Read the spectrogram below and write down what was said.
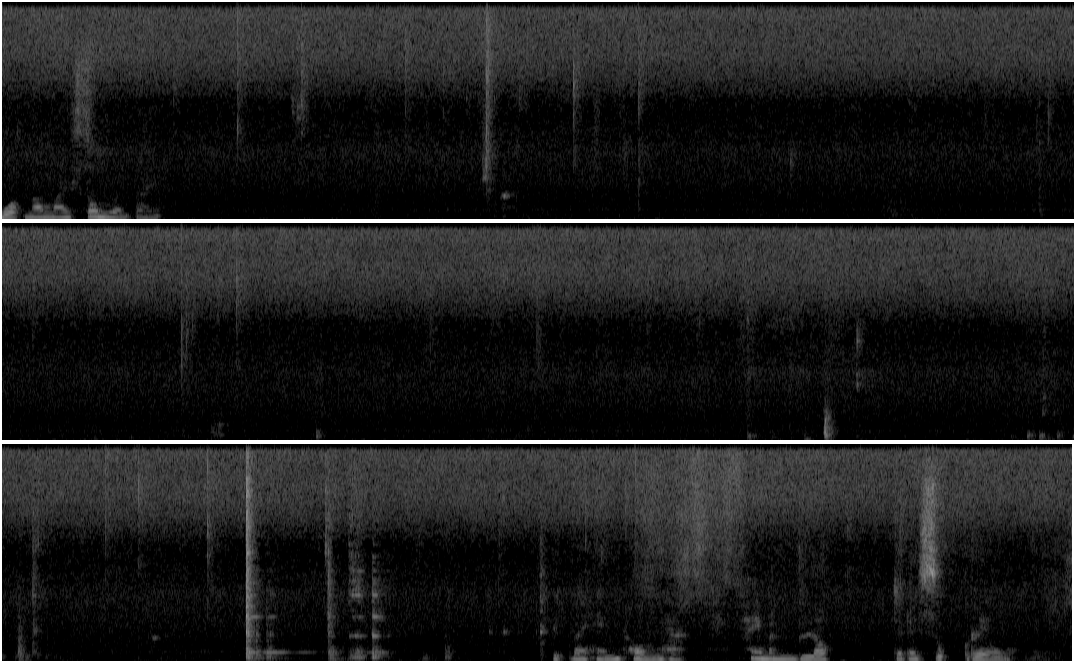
บวกหน่อไม้ส้มลงไป ปิด ไว้แห้มหอมค่ะ ให้มันล็อกจะได้สุกเร็ว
